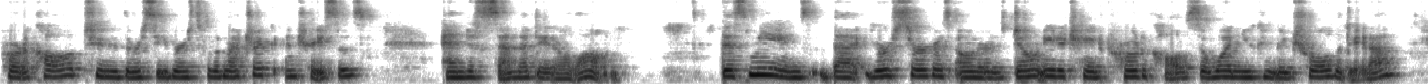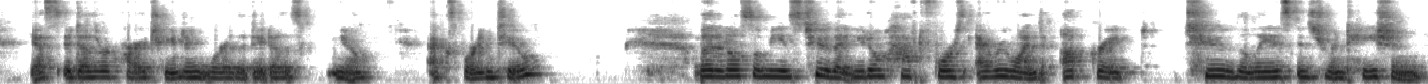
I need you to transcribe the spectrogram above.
protocol to the receivers for the metric and traces and just send that data along. This means that your service owners don't need to change protocols. So one, you can control the data. Yes, it does require changing where the data is, you know, exporting to. But it also means too that you don't have to force everyone to upgrade to the latest instrumentation,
